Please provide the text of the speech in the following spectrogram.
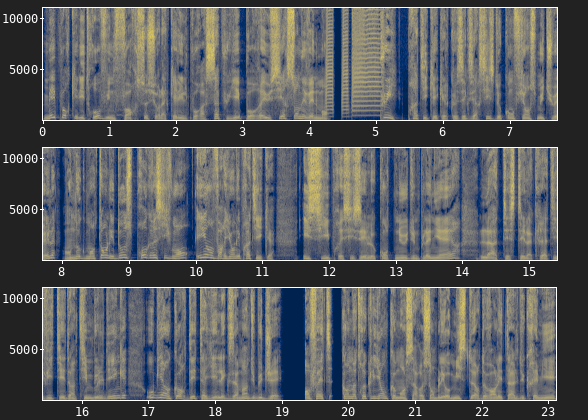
mais pour qu'il y trouve une force sur laquelle il pourra s'appuyer pour réussir son événement. Puis, pratiquer quelques exercices de confiance mutuelle en augmentant les doses progressivement et en variant les pratiques. Ici, préciser le contenu d'une plénière, là, tester la créativité d'un team building, ou bien encore détailler l'examen du budget. En fait, quand notre client commence à ressembler au mister devant l'étal du crémier,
